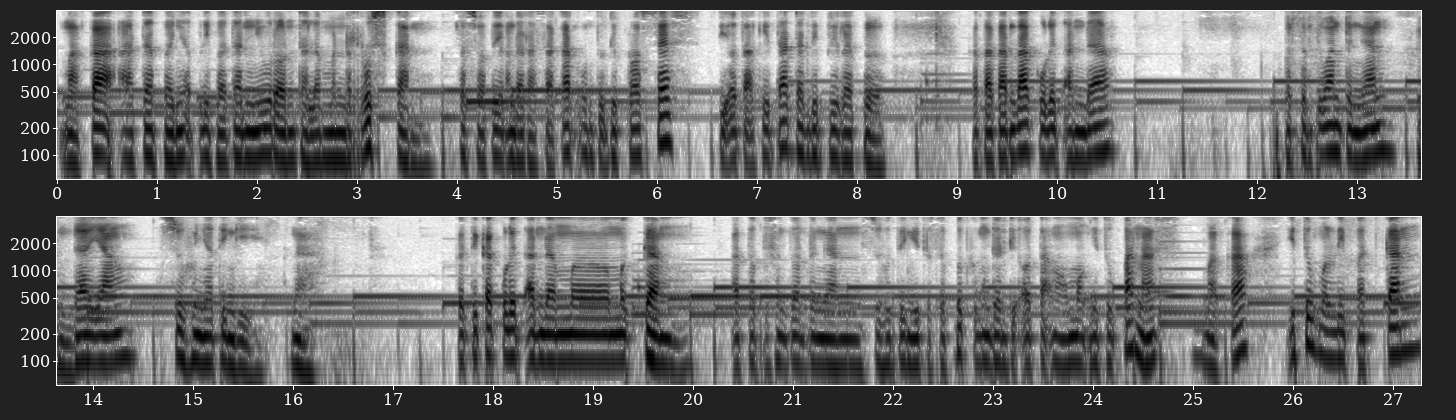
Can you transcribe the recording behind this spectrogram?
maka ada banyak pelibatan neuron dalam meneruskan sesuatu yang Anda rasakan untuk diproses di otak kita dan diberi label katakanlah kulit Anda bersentuhan dengan benda yang suhunya tinggi. Nah, ketika kulit Anda memegang atau bersentuhan dengan suhu tinggi tersebut kemudian di otak ngomong itu panas, maka itu melibatkan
